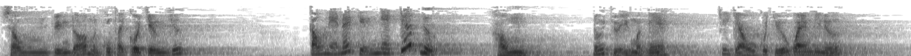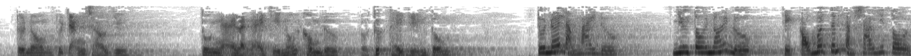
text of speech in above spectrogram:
Xong chuyện đó mình cũng phải coi chừng chứ. Cậu này nói chuyện nghe chết được. Không, nói chuyện mà nghe, chứ giàu có chữa quan đi nữa. Tôi nôn tôi chẳng sợ gì. Tôi ngại là ngại chị nói không được rồi thức thể diện tôi. Tôi nói làm mai được, như tôi nói được thì cậu mới tính làm sao với tôi.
